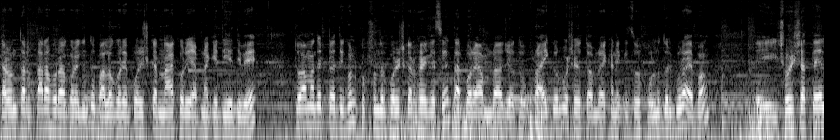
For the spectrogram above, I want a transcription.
কারণ তার তাড়াহুড়া করে কিন্তু ভালো করে পরিষ্কার না করে আপনাকে দিয়ে দিবে। তো আমাদেরটা দেখুন, খুব সুন্দর পরিষ্কার হয়ে গেছে। তারপরে আমরা যেহেতু ফ্রাই করব, সেহেতু আমরা এখানে কিছু হলুদের গুঁড়া এবং এই সরিষার তেল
